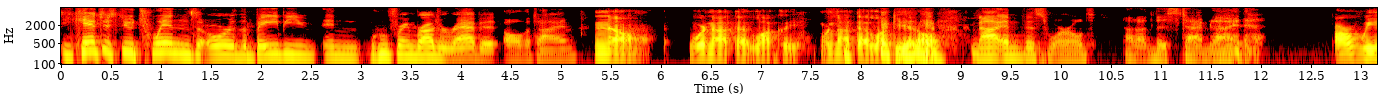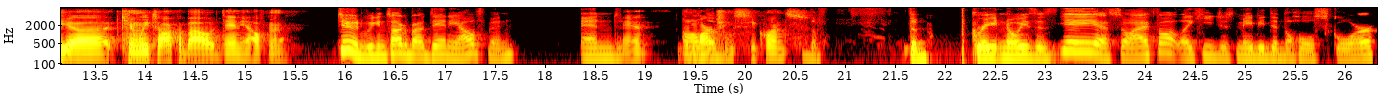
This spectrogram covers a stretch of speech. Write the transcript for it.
you can't just do twins or the baby in Who Framed Roger Rabbit all the time. No, we're not that lucky. We're not that lucky at all. Not in this world. Not on this timeline. Are we? uh Can we talk about Danny Elfman Dude, we can talk about Danny Elfman and and the All the- marching sequence? the the great noises. Yeah, yeah, yeah. So I thought like he just maybe did the whole score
